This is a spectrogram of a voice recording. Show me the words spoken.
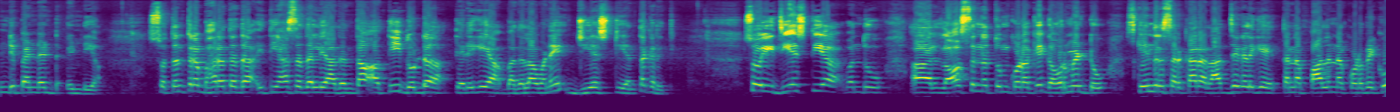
independent India ಸ್ವತಂತ್ರ ಭಾರತದ ಇತಿಹಾಸದಲ್ಲಿ ಆದಂಥ ಅತಿ ದೊಡ್ಡ ತೆರಿಗೆಯ ಬದಲಾವಣೆ ಜಿ ಎಸ್ ಟಿ ಅಂತ ಕರಿತೀವಿ. ಸೊ ಈ ಜಿ ಎಸ್ ಟಿಯ ಒಂದು ಲಾಸನ್ನು ತುಂಬಿಕೊಡೋಕ್ಕೆ ಗೌರ್ಮೆಂಟು ಕೇಂದ್ರ ಸರ್ಕಾರ ರಾಜ್ಯಗಳಿಗೆ ತನ್ನ ಪಾಲನ್ನು ಕೊಡಬೇಕು.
